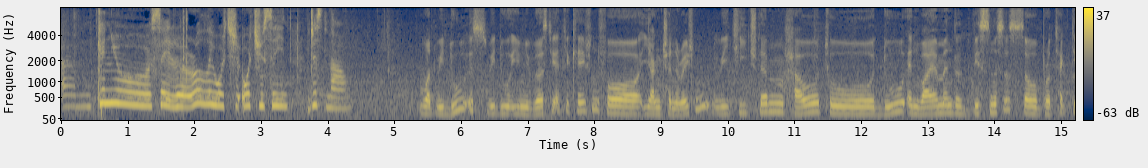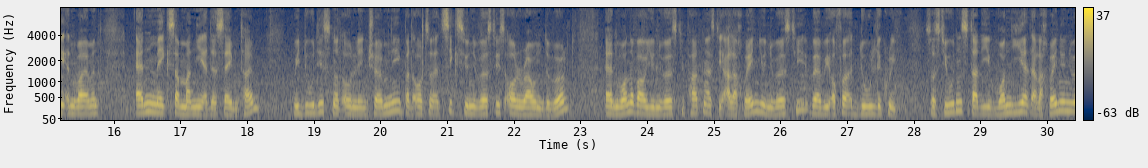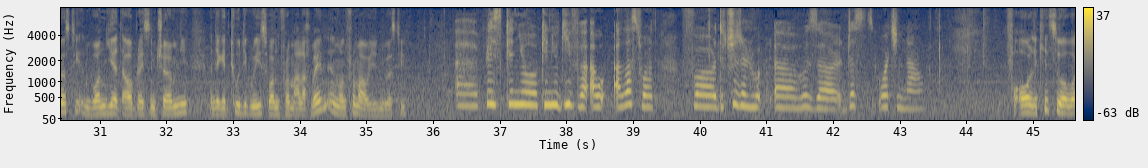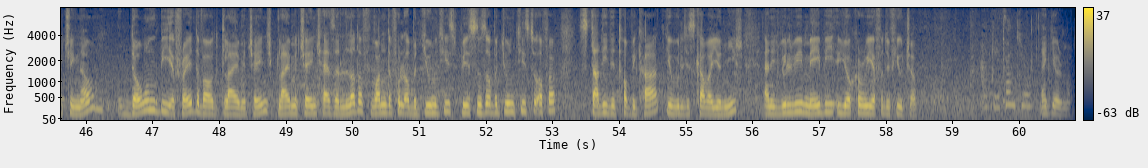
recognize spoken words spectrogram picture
Um, can you say really what you, what you saying just now? what we do is we do university education for young generation. We teach them how to do environmental businesses, so protect the environment and make some money at the same time. We do this not only in Germany but also at six universities all around the world. And one of our university partners, the Al Akhawayn University, where we offer a dual degree. So students study one year at Al Akhawayn University and one year at our place in Germany, and they get two degrees, one from Al Akhawayn and one from our university. Uh, please, can you can you give a, a last word for the children who uh, who's uh, just watching now? For all the kids who are watching now, don't be afraid about climate change. Climate change has a lot of wonderful opportunities, business opportunities to offer. Study the topic hard, you will discover your niche, and it will be maybe your career for the future. Okay, thank you. Thank you very much.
